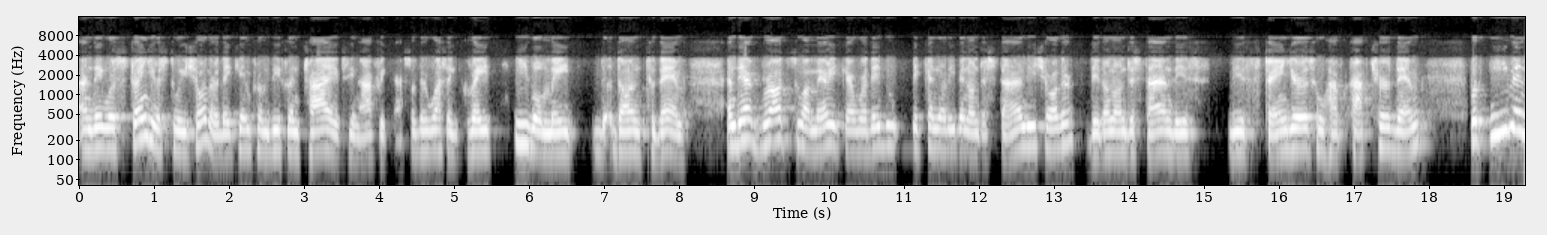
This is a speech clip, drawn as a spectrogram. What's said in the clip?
and they were strangers to each other. They came from different tribes in Africa. So there was a great evil made done to them and they are brought to America where they do they cannot even understand each other. They don't understand these these strangers who have captured them. But even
